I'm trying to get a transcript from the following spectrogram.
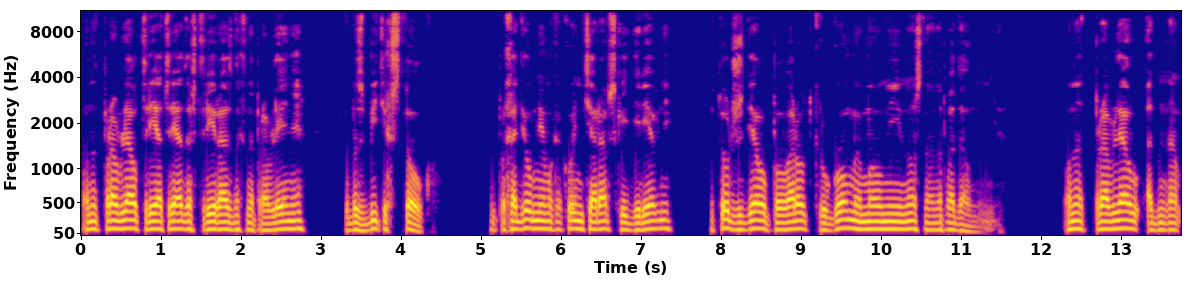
Он отправлял три отряда в три разных направления, чтобы сбить их с толку. Он проходил мимо какой-нибудь арабской деревни, и тот же делал поворот кругом и молниеносно нападал на нее. Он отправлял одну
